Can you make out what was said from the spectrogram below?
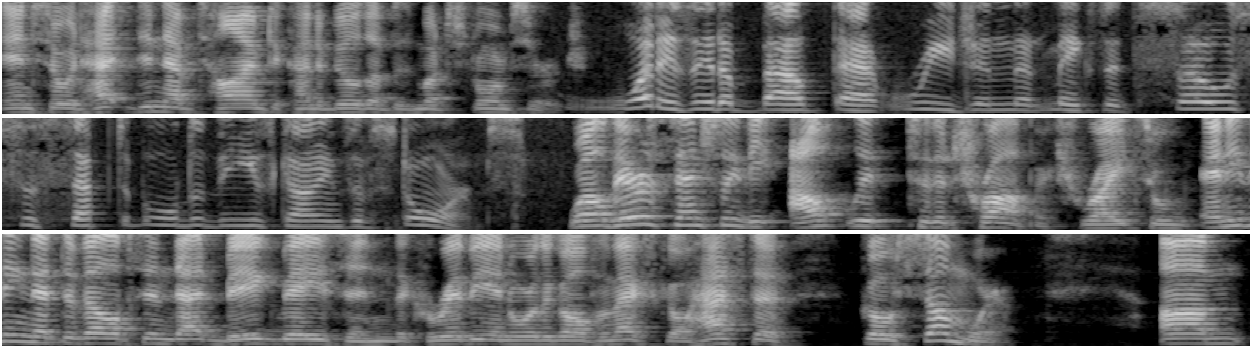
And so it ha- didn't have time to kind of build up as much storm surge. What is it about that region that makes it so susceptible to these kinds of storms? Well, they're essentially the outlet to the tropics, right? So anything that develops in that big basin, the Caribbean or the Gulf of Mexico, has to go somewhere. Um,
